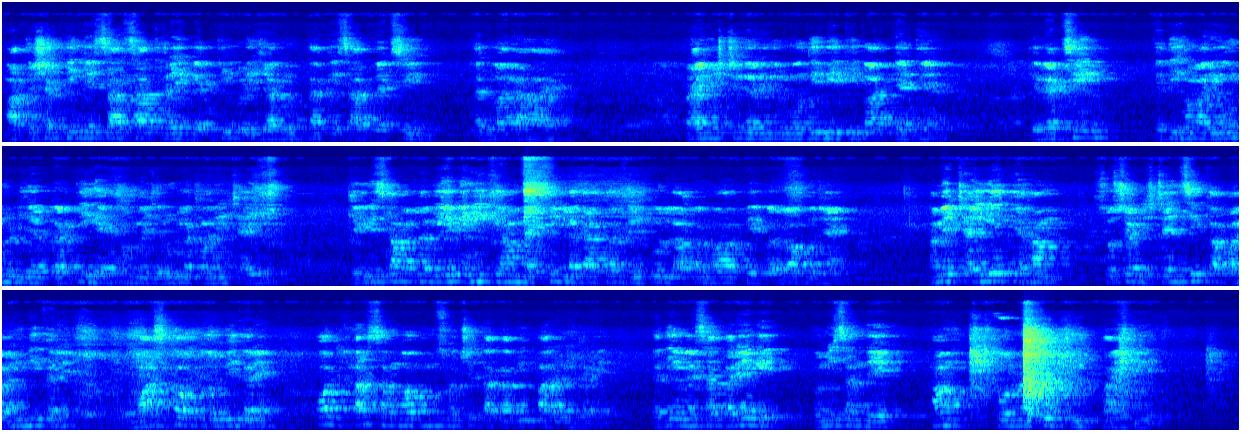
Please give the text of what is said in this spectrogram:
मातृशक्ति के साथ साथ हर एक व्यक्ति बड़ी जागरूकता के साथ वैक्सीन लगवा रहा है। प्राइम मिनिस्टर नरेंद्र मोदी भी ही बात कहते हैं कि वैक्सीन यदि हमारी उम्र डिजर्व करती है तो हमें ज़रूर लगवानी चाहिए। लेकिन इसका मतलब ये नहीं कि हम वैक्सीन लगाकर बिल्कुल लापरवाह, बेपरवाह हो जाएँ। हमें चाहिए कि हम सोशल डिस्टेंसिंग का पालन भी करें मास्क का उपयोग भी करें और हर संभव हम स्वच्छता का भी पालन करें। यदि हम ऐसा करेंगे तो निसंदेह हम कोरोना को जीत पाएँगे।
